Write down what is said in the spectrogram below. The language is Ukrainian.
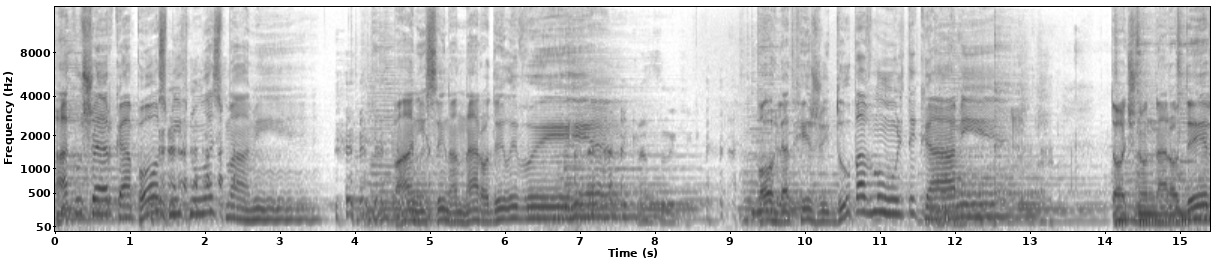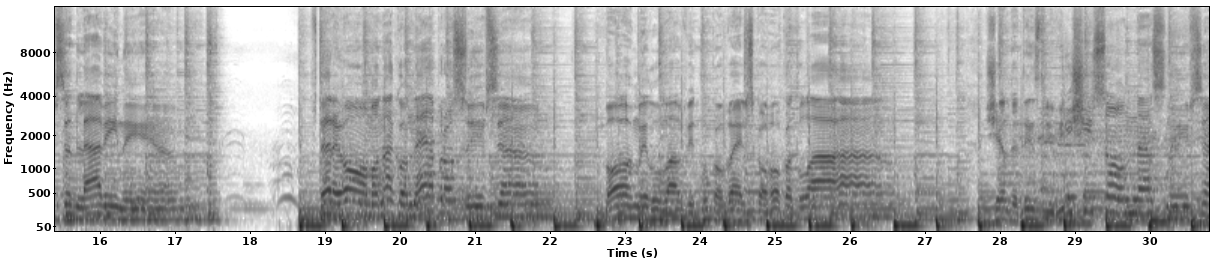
Акушерка посміхнулась мамі. Пані сина народили ви. Погляд хижий дупа в мультикамі. Точно народився для війни. В ТРО Монако не просився, Бог милував від буковельського котла. Ще в дитинстві віщий сон наснився,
